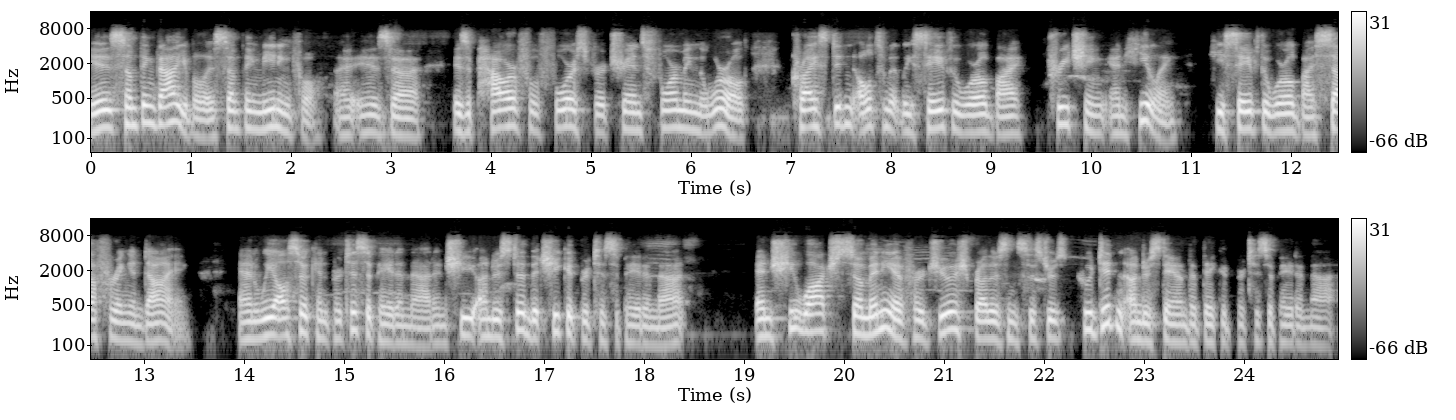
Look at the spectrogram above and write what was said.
is something valuable, is something meaningful, uh, is uh, is a powerful force for transforming the world. Christ didn't ultimately save the world by preaching and healing. He saved the world by suffering and dying. And we also can participate in that. And she understood that she could participate in that. And she watched so many of her Jewish brothers and sisters who didn't understand that they could participate in that.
